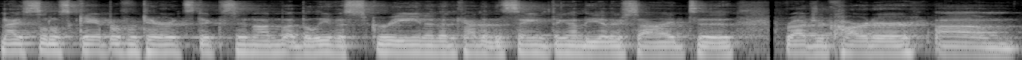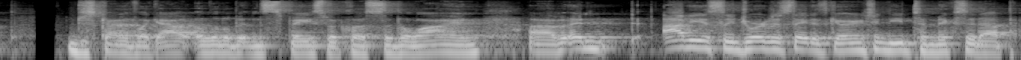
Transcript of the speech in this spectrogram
nice little scamper for Terrence Dixon on, I believe, a screen, and then kind of the same thing on the other side to Roger Carter. Um, just kind of like out a little bit in space, but close to the line. Um, and obviously, Georgia State is going to need to mix it up.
